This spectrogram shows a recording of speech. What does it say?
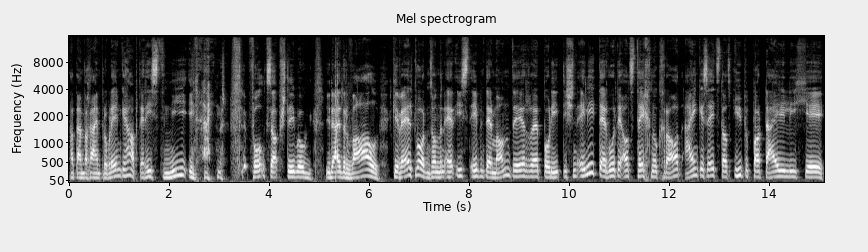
hat einfach ein Problem gehabt. Er ist nie in einer Volksabstimmung, in einer Wahl gewählt worden, sondern er ist eben der Mann der äh, politischen Elite. Er wurde als Technokrat eingesetzt, als überparteiliche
